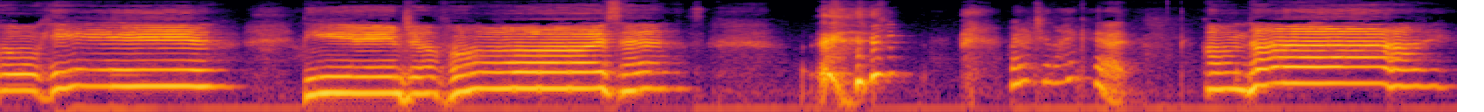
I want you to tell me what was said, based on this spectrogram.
oh, hear voices. Why don't you like it? All night.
